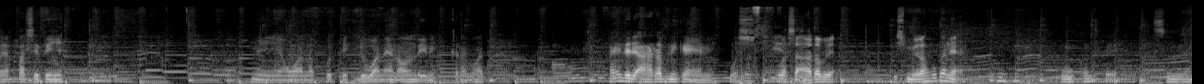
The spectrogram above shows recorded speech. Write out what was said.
Banyak varsity-nya. Nih yang warna putih, the one and only nih, keren banget. Kayaknya dari Arab nih kayaknya nih, bos. Bahasa Arab ya. Bismillah bukan ya? Bukan kayak Bismillah.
